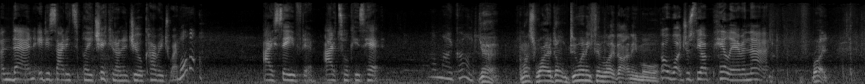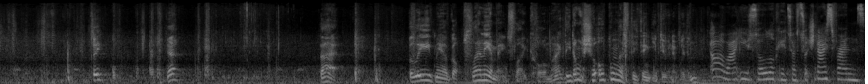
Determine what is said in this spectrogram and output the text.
And then he decided to play chicken on a dual carriageway. What? I saved him. I took his hit. Oh my god. Yeah, and that's why I don't do anything like that anymore. Oh, what? Just the odd pill here and there? Right. See? Yeah? There. Believe me, I've got plenty of mates like Cormac. They don't shut up unless they think you're doing it with them. Oh, aren't you so lucky to have such nice friends?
